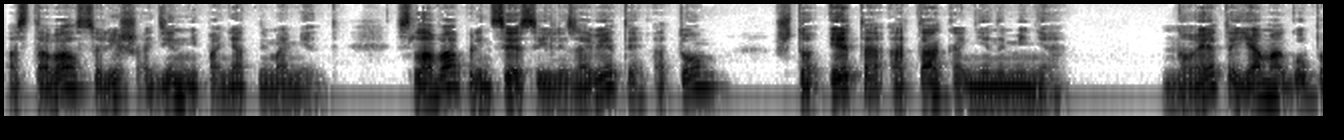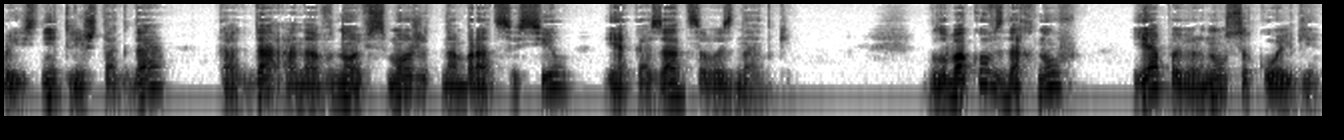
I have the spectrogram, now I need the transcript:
оставался лишь один непонятный момент. Слова принцессы Елизаветы о том, что это атака не на меня. Но это я могу прояснить лишь тогда, когда она вновь сможет набраться сил и оказаться в изнанке. Глубоко вздохнув, я повернулся к Ольге,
